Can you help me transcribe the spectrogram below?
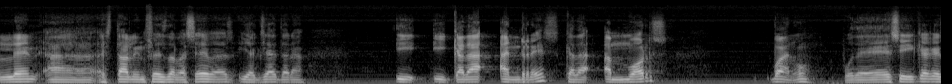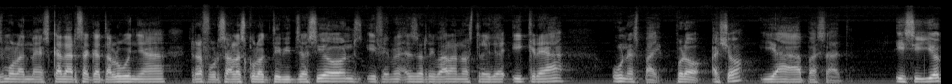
Len, uh, Stalin fes de les seves i etc i, i quedar en res, quedar en morts bueno, poder sí que hagués molat més quedar-se a Catalunya, reforçar les col·lectivitzacions i fer més arribar a la nostra idea i crear un espai. Però això ja ha passat. I si jo,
